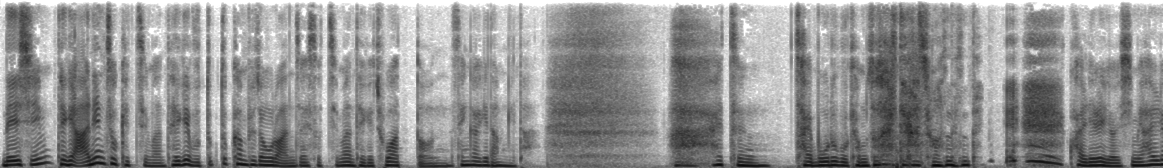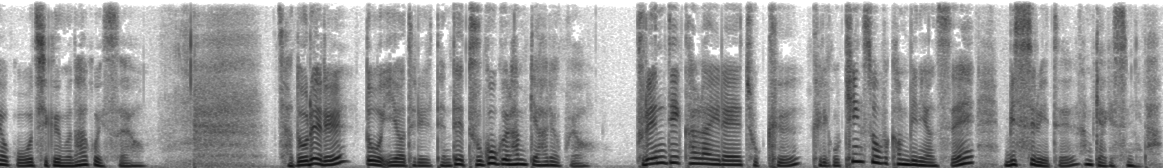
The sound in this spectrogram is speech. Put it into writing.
내심 되게 아닌 척 했지만 되게 무뚝뚝한 표정으로 앉아 있었지만 되게 좋았던 생각이 납니다. 하, 하여튼 잘 모르고 겸손할 때가 좋았는데 관리를 열심히 하려고 지금은 하고 있어요. 자, 노래를 또 이어드릴 텐데 두 곡을 함께 하려고요. 브랜디 칼라일의 조크 그리고 킹스 오브 컨비니언스의 미스리드 함께 하겠습니다.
